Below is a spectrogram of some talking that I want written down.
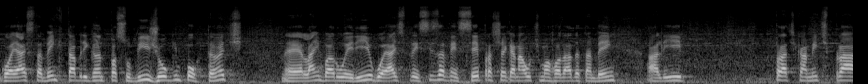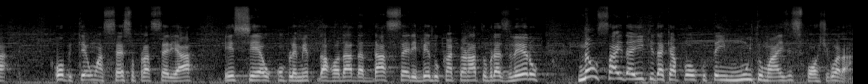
Goiás também que está brigando para subir, jogo importante. Né, lá em Barueri, o Goiás precisa vencer para chegar na última rodada também, ali praticamente para obter um acesso para a Série A. Esse é o complemento da rodada da Série B do Campeonato Brasileiro. Não sai daí que daqui a pouco tem muito mais Esporte Guará.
